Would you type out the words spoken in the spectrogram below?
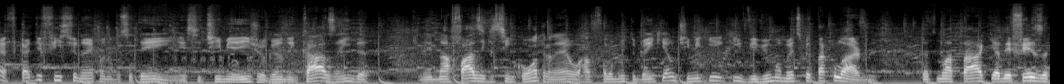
É, fica difícil, né, quando você tem esse time aí jogando em casa ainda, na fase que se encontra, né? O Rafa falou muito bem que é um time que, que vive um momento espetacular, né? Tanto no ataque, a defesa,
